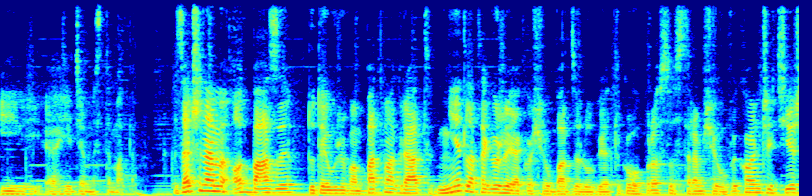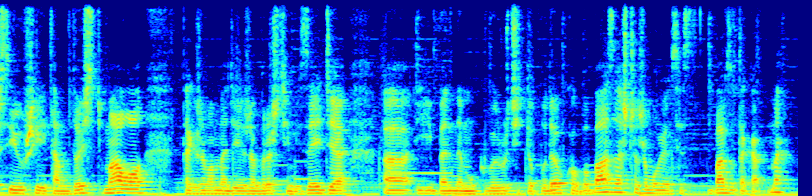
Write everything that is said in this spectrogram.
i e, jedziemy z tematem. Zaczynamy od bazy. Tutaj używam Pat McGrath, nie dlatego, że jakoś ją bardzo lubię, tylko po prostu staram się ją wykończyć. Jest już jej tam dość mało, także mam nadzieję, że wreszcie mi zejdzie e, i będę mógł wyrzucić to pudełko, bo baza, szczerze mówiąc, jest bardzo taka meh.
